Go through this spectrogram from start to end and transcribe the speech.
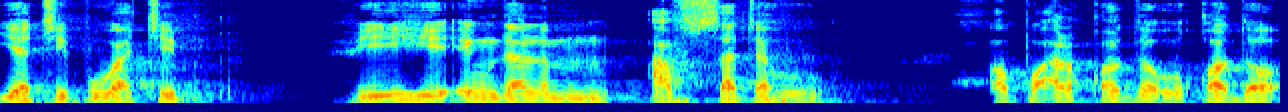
yajib wajib fihi ing dalem afsadahu. Apa al qada'u qada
